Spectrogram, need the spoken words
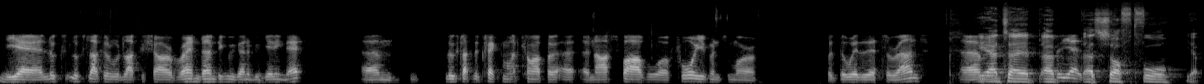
Yeah, looks looks like it would like a shower of rain. Don't think we're going to be getting that. Um, looks like the track might come up a, a, nice five or a four even tomorrow, with the weather that's around. Um, yeah, I'd say a, a, yeah, a soft four. Yep.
